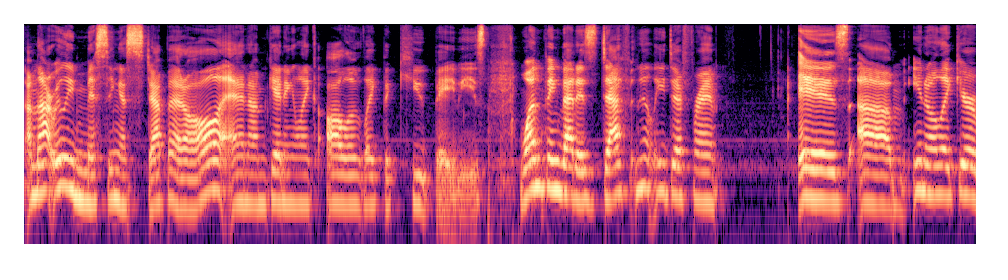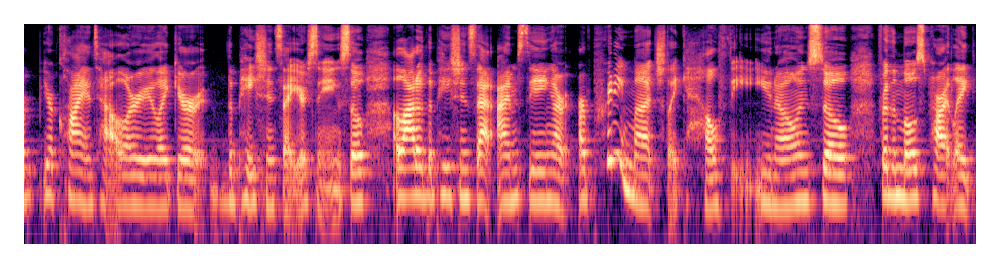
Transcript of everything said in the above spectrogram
I'm not really missing a step at all and I'm getting like all of like the cute babies. One thing that is definitely different is um, you know like your your clientele or your, like your the patients that you're seeing so a lot of the patients that i'm seeing are, are pretty much like healthy you know and so for the most part like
